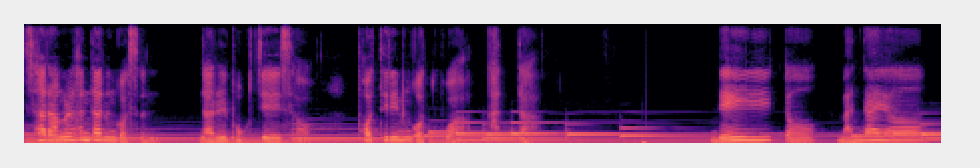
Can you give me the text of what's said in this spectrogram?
사랑을 한다는 것은 나를 복제해서 퍼뜨리는 것과 같다. 내일 또 만나요.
